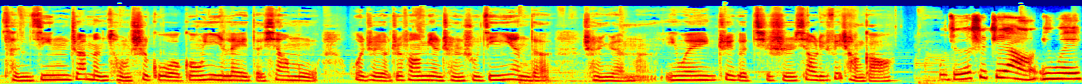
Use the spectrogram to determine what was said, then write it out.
曾经专门从事过公益类的项目，或者有这方面成熟经验的成员吗？因为这个其实效率非常高。我觉得是这样，因为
